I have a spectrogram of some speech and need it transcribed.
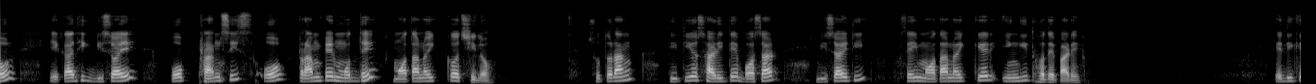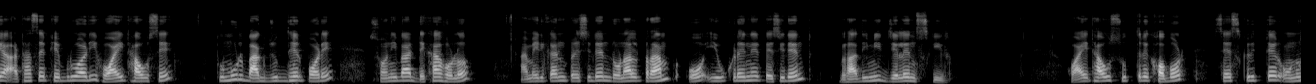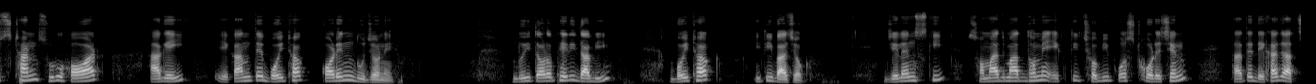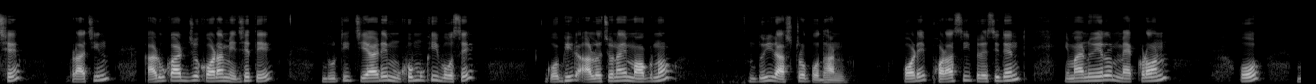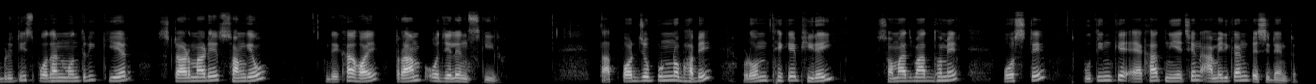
একাধিক বিষয়ে পোপ ফ্রান্সিস ও ট্রাম্পের মধ্যে মতানৈক্য ছিল। সুতরাং তৃতীয় সারিতে বসার বিষয়টি সেই মতানৈক্যের ইঙ্গিত হতে পারে। এদিকে আঠাশে ফেব্রুয়ারি হোয়াইট হাউসে তুমুল বাগযুদ্ধের পরে শনিবার দেখা হলো আমেরিকান প্রেসিডেন্ট ডোনাল্ড ট্রাম্প ও ইউক্রেনের প্রেসিডেন্ট ভ্লাদিমির জেলেন্সকির। হোয়াইট হাউস সূত্রে খবর, শেষকৃত্যের অনুষ্ঠান শুরু হওয়ার আগেই একান্তে বৈঠক করেন দুজনে। দুই তরফেরই দাবি, বৈঠক ইতিবাচক। জেলেন্সকি সমাজ মাধ্যমে একটি ছবি পোস্ট করেছেন, তাতে দেখা যাচ্ছে, প্রাচীন কারুকার্য করা মেঝেতে দুটি চেয়ারে মুখোমুখি বসে গভীর আলোচনায় মগ্ন দুই রাষ্ট্রপ্রধান, পরে ফরাসি প্রেসিডেন্ট ইমানুয়েল ম্যাক্রন ও ব্রিটিশ প্রধানমন্ত্রী কিয়ের স্টারমারের সঙ্গেও দেখা হয় ট্রাম্প ও জেলেন্সকির। তাৎপর্যপূর্ণভাবে রোম থেকে ফিরেই সমাজ মাধ্যমের পোস্টে পুতিনকে একহাত নিয়েছেন আমেরিকান প্রেসিডেন্ট।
